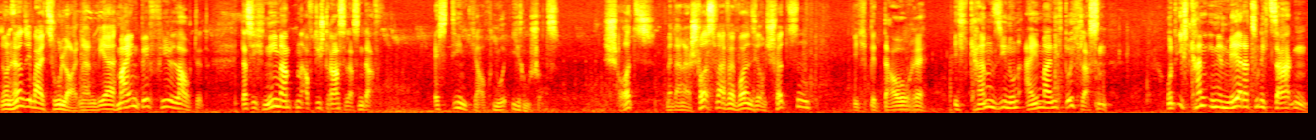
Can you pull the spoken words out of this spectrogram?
Nun hören Sie mal zu, Leutnant. Wir. Mein Befehl lautet, dass ich niemanden auf die Straße lassen darf. Es dient ja auch nur Ihrem Schutz. Schutz? Mit einer Schusswaffe wollen Sie uns schützen? Ich bedauere. Ich kann Sie nun einmal nicht durchlassen. Und ich kann Ihnen mehr dazu nicht sagen,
